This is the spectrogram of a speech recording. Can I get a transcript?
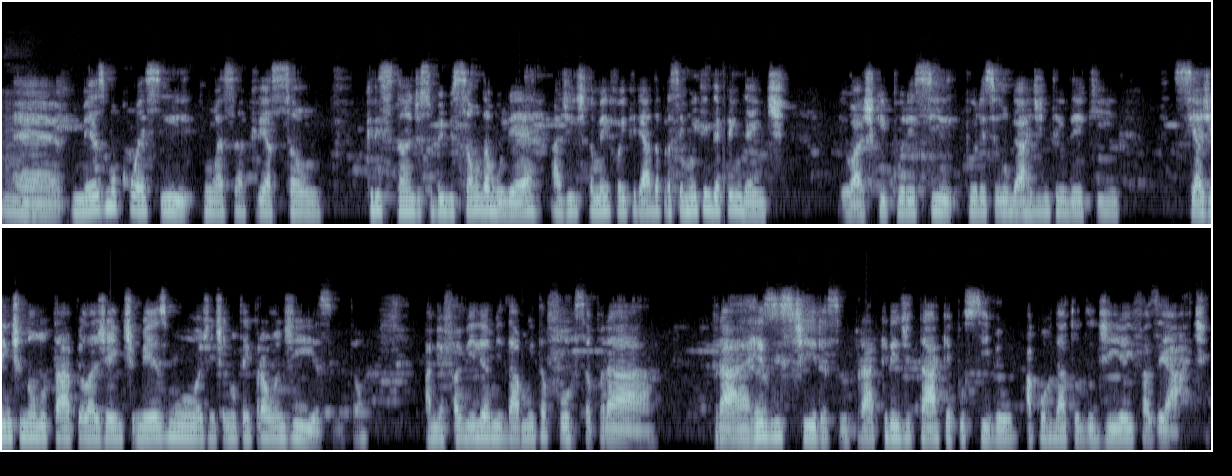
hum. é, mesmo com esse com essa criação cristã de submissão da mulher, a gente também foi criada para ser muito independente. Eu acho que por esse, por esse lugar de entender que se a gente não lutar pela gente mesmo, a gente não tem para onde ir. Assim. Então, a minha família me dá muita força para para resistir, assim, para acreditar que é possível acordar todo dia e fazer arte.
